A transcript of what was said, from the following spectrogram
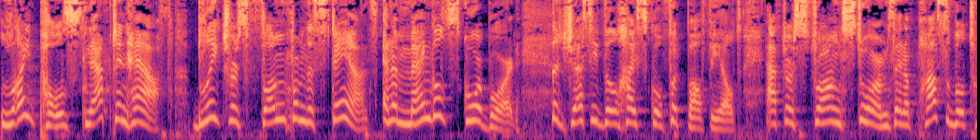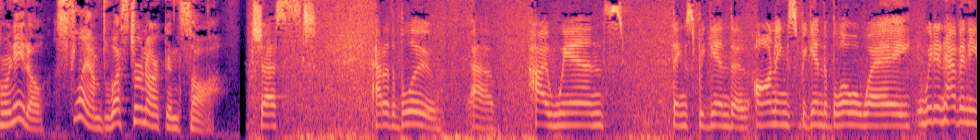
Light poles snapped in half, bleachers flung from the stands, and a mangled scoreboard. The Jessieville High School football field, after strong storms and a possible tornado, slammed western Arkansas. Just out of the blue, uh, high winds, things begin to, awnings begin to blow away. We didn't have any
